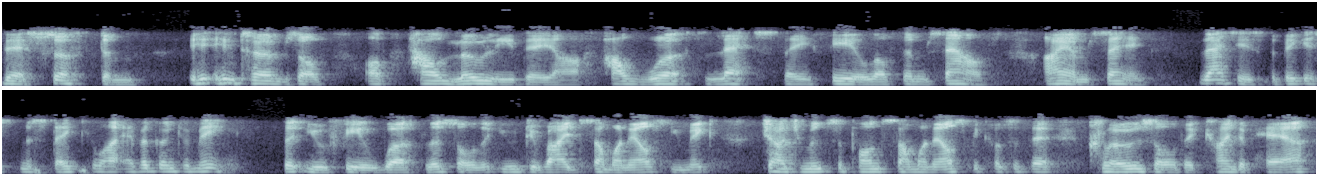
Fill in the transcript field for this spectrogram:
their serfdom, in terms of, of how lowly they are, how worthless they feel of themselves. I am saying that is the biggest mistake you are ever going to make. That you feel worthless or that you deride someone else, you make judgments upon someone else because of their clothes or the kind of hair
